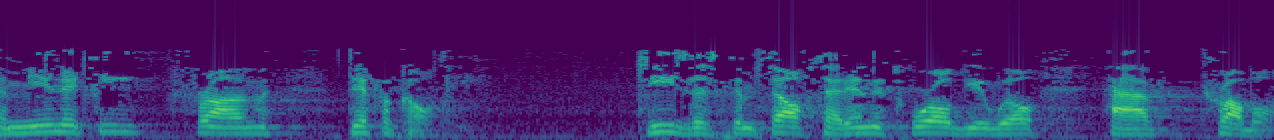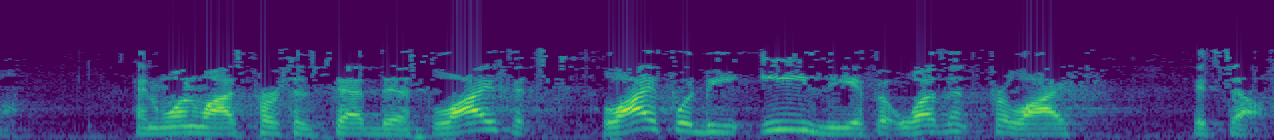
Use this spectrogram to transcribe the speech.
immunity from difficulty. Jesus himself said, In this world you will have trouble. And one wise person said this life, life would be easy if it wasn't for life itself.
